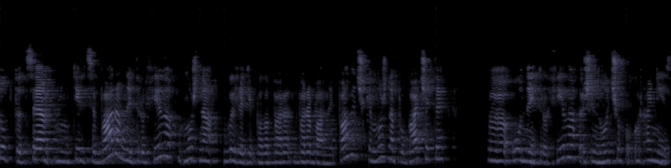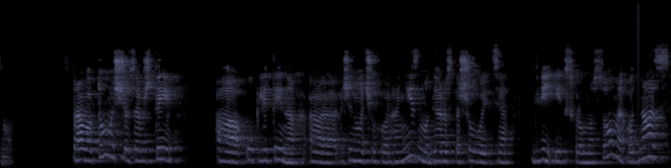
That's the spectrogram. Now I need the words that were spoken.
Тобто це тільце бара в нейтрофілах можна у вигляді барабанної палички можна побачити е, у нейтрофілах жіночого організму. Справа в тому, що завжди у клітинах е, жіночого організму, де розташовуються дві х хромосоми, одна з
